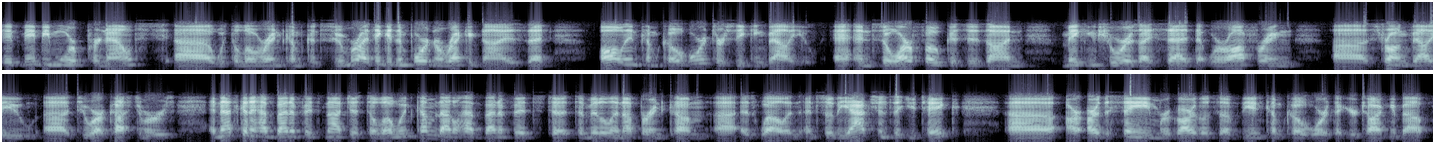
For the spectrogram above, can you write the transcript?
it may be more pronounced with the lower income consumer, I think it's important to recognize that all income cohorts are seeking value. And so our focus is on making sure, as I said, that we're offering uh, strong value uh, to our customers. And that's gonna have benefits not just to low income, that'll have benefits to middle and upper income uh, as well. And so the actions that you take are the same regardless of the income cohort that you're talking about.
